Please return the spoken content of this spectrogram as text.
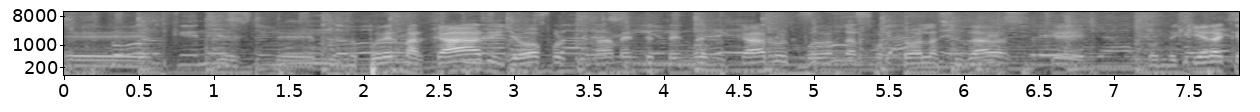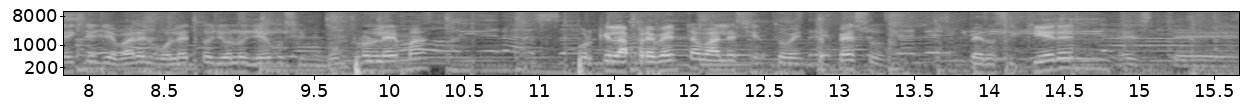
Eh, este, pues me pueden marcar y yo afortunadamente tengo mi carro y puedo andar por toda la ciudad, así que donde quiera que hay que llevar el boleto yo lo llevo sin ningún problema, porque la preventa vale 120 pesos, pero si quieren este,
